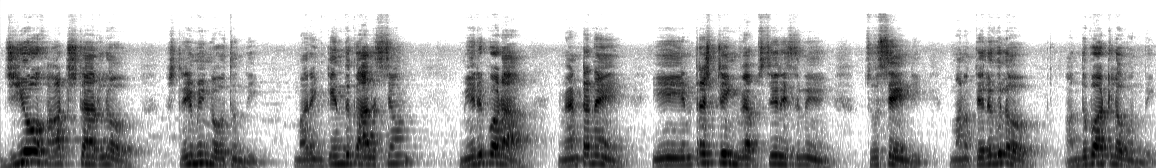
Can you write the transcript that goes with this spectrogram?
జియో హాట్స్టార్లో స్ట్రీమింగ్ అవుతుంది. మరి ఇంకెందుకు ఆలస్యం? మీరు కూడా వెంటనే ఈ ఇంట్రెస్టింగ్ వెబ్ సిరీస్ని చూసేయండి. మన తెలుగులో అందుబాటులో ఉంది.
